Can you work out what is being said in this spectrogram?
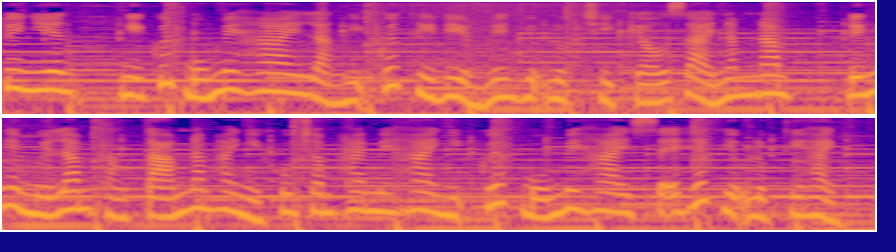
Tuy nhiên, Nghị quyết 42 là nghị quyết thí điểm nên hiệu lực chỉ kéo dài 5 năm, đến ngày 15 tháng 8 năm 2022 Nghị quyết 42 sẽ hết hiệu lực thi hành.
